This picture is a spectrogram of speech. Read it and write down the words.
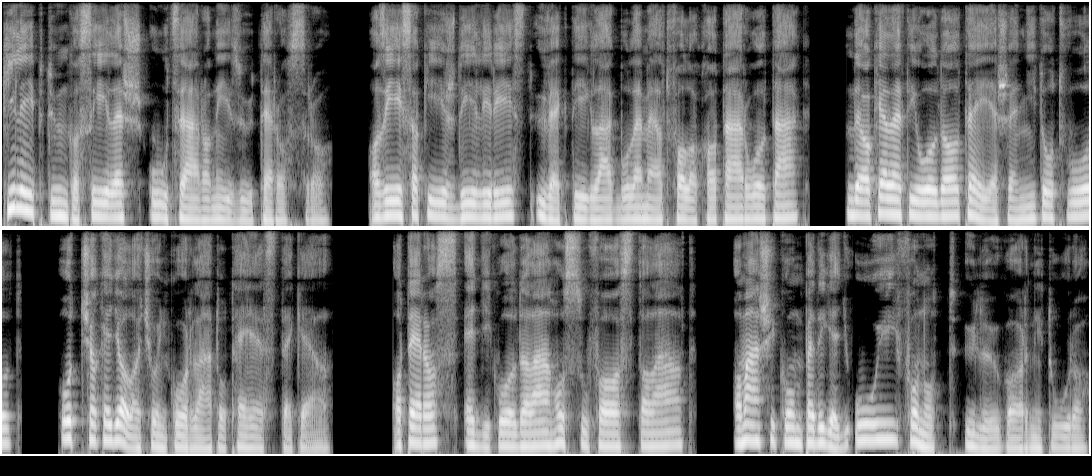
Kiléptünk a széles, óceánra néző teraszra. Az északi és déli részt üvegtéglákból emelt falak határolták, de a keleti oldal teljesen nyitott volt, ott csak egy alacsony korlátot helyeztek el. A terasz egyik oldalán hosszú faasztal állt, a másikon pedig egy új, fonott ülőgarnitúra.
